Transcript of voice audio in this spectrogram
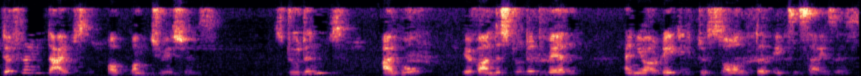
different types of punctuations. Students, I hope you have understood it well and you are ready to solve the exercises.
